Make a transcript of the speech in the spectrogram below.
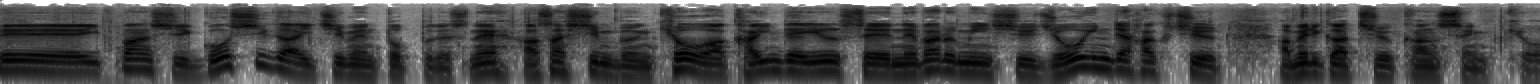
えー、一般紙5紙が一面トップですね。朝日新聞、今日は下院で優勢、粘る民衆、上院で白昼。アメリカ中間選挙、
